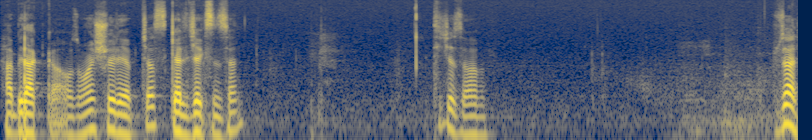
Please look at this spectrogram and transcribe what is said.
Ha bir dakika o zaman şöyle yapacağız. Geleceksin sen. Gideceğiz abi. Güzel.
